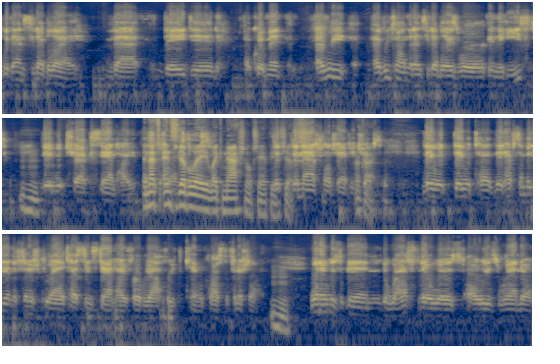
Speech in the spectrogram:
with NCAA that they did equipment every every time that NCAA's were in the East, they would check stand height, Mm-hmm. And that's NCAA instance, like national championships. the national championships. They would they would te- they'd have somebody in the finish corral testing stand height for every athlete that came across the finish line. Mhm. When it was in the West, there was always random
